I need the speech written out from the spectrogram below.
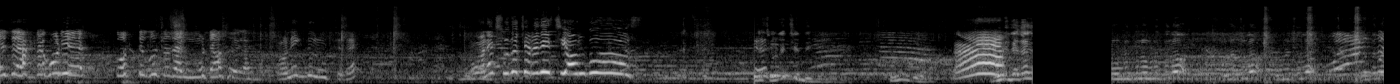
এই যে একটা ঘড়ি করতে করতে দেখ মোটা হয়ে গেছে। অনেক দূর উঠছে দেখ। অনেক শুধু ছেড়ে দিচ্ছি অঙ্কুশ। দেখা। উড়ে তুলো উড়ে তুলো উড়ে তুলো উড়ে তুলো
